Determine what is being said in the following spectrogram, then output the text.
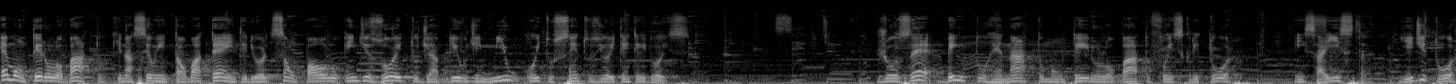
é Monteiro Lobato, que nasceu em Taubaté, interior de São Paulo, em 18 de abril de 1882. José Bento Renato Monteiro Lobato foi escritor, ensaísta e editor,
